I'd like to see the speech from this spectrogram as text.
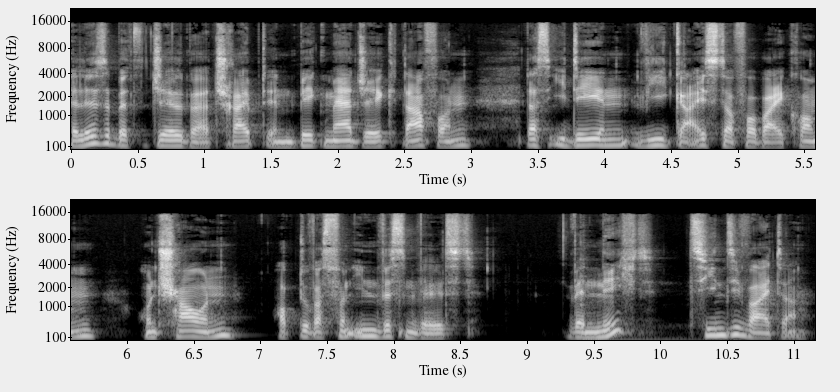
Elizabeth Gilbert schreibt in Big Magic davon, dass Ideen wie Geister vorbeikommen und schauen, ob du was von ihnen wissen willst. Wenn nicht, ziehen sie weiter.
